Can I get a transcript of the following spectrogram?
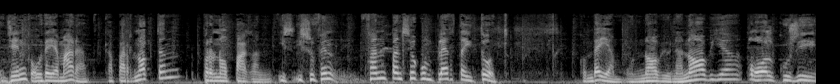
gent, que ho dèiem ara, que pernocten però no paguen. I, i s'ho fan, pensió completa i tot. Com dèiem, un nòvio, una nòvia, o el cosí,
